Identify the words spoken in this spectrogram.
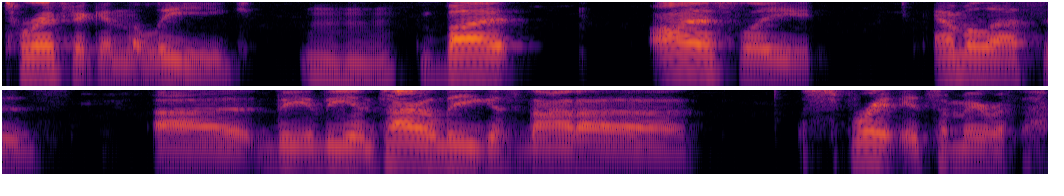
terrific in the league. Mm-hmm. But honestly, MLS is uh, the the entire league is not a sprint; it's a marathon.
